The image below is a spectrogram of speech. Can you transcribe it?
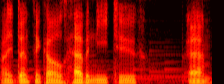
I don't think I'll have a need to um,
